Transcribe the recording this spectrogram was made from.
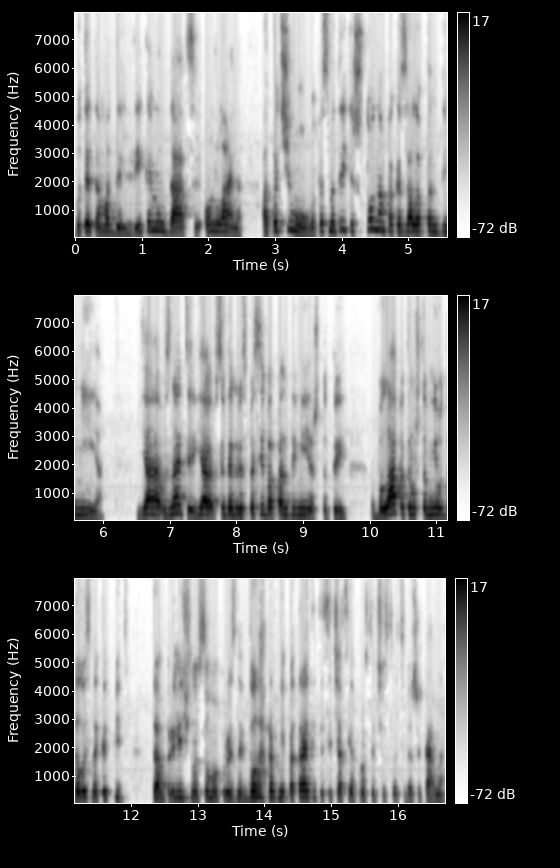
Вот эта модель рекомендаций онлайна. А почему? Вы посмотрите, что нам показала пандемия. Я, знаете, я всегда говорю спасибо пандемия, что ты была, потому что мне удалось накопить там приличную сумму круизных долларов не потратить, а сейчас я просто чувствую себя шикарно.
